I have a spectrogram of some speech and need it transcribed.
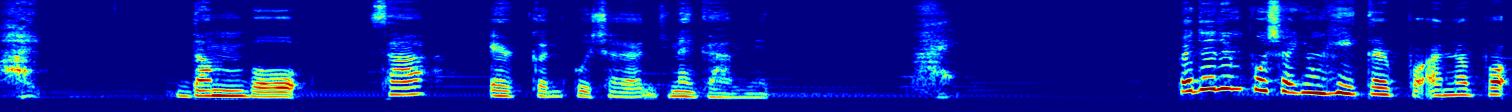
Hi. Dambo. Sa aircon po siya ginagamit. Pwede rin po siya yung heater po. Ano po?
